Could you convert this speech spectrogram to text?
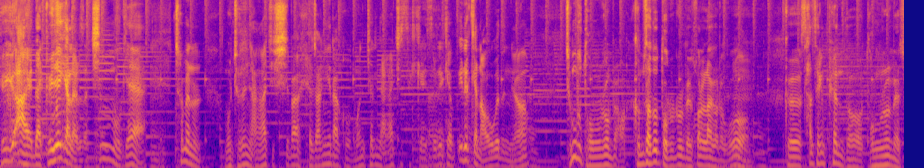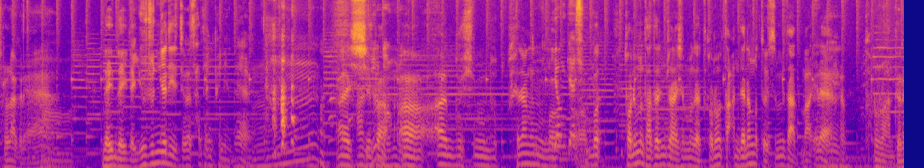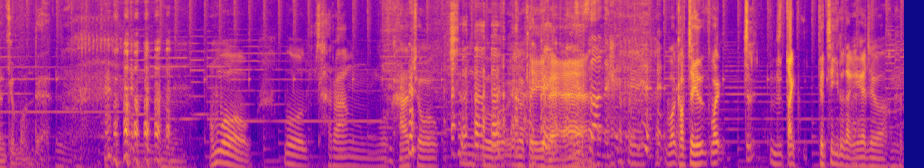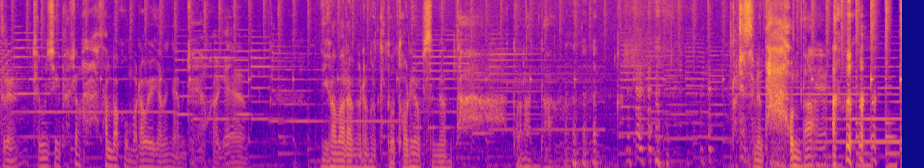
그, 아, 나 그 얘기하려고 그랬어. 침묵에 처음에는 뭔 저런 양아치 씨발 회장이라고 뭔 저런 양아치 새끼가 있어 이렇게 이렇게 나오거든요. 전부 돈으로 검사도 돈으로 매수하려 그러고 그 사생편도 돈으로 매수하려 그래. 네, 근데 이제 유준열이 저 사생편인데. 아이 씨발. 아, 아 무슨 뭐, 회장님 뭐, 연기하시네. 어, 뭐 돈이면 다 되는 줄 아시는데 돈으로 다안 되는 것도 있습니다. 막 이래. 돈으로 안 되는 게 뭔데? 음. 어, 뭐, 뭐 사랑, 뭐 가족, 친구 이렇게 얘기를 해. 수사네. 뭐 갑자기 막딱 대치기를 당해가지고 그들은 최민식이 표정 하나도 안 바꾸고 뭐라고 얘기하느냐면 조용하게 네가 말한 그런 것들도 돈이 없으면 다 떠난다. 돈 있으면 다 온다.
